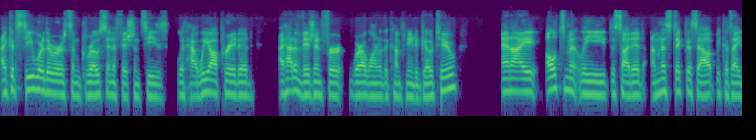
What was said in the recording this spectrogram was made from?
i could see where there were some gross inefficiencies with how we operated. I had a vision for where i wanted the company to go to. And i ultimately decided i'm going to stick this out because i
